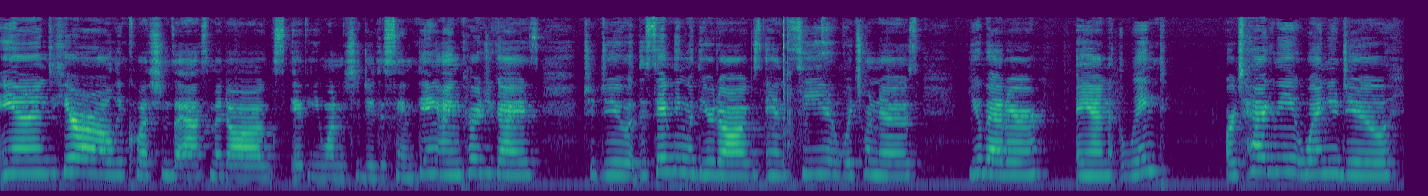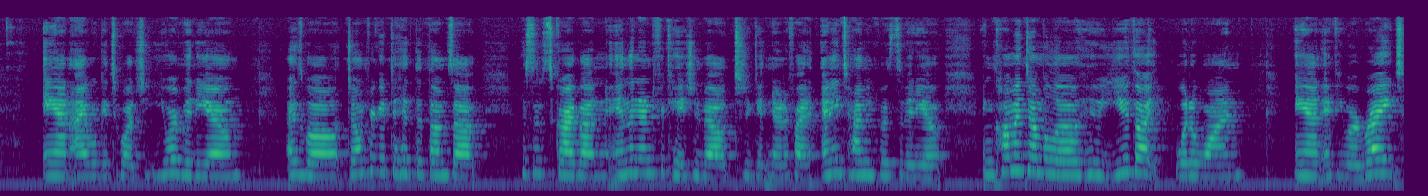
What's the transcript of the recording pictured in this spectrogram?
And here are all the questions I asked my dogs if you wanted to do the same thing. I encourage you guys to do the same thing with your dogs and see which one knows you better and link or tag me when you do and I will get to watch your video as well. Don't forget to hit the thumbs up, the subscribe button, and the notification bell to get notified anytime you post a video. And comment down below who you thought would have won and if you were right.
